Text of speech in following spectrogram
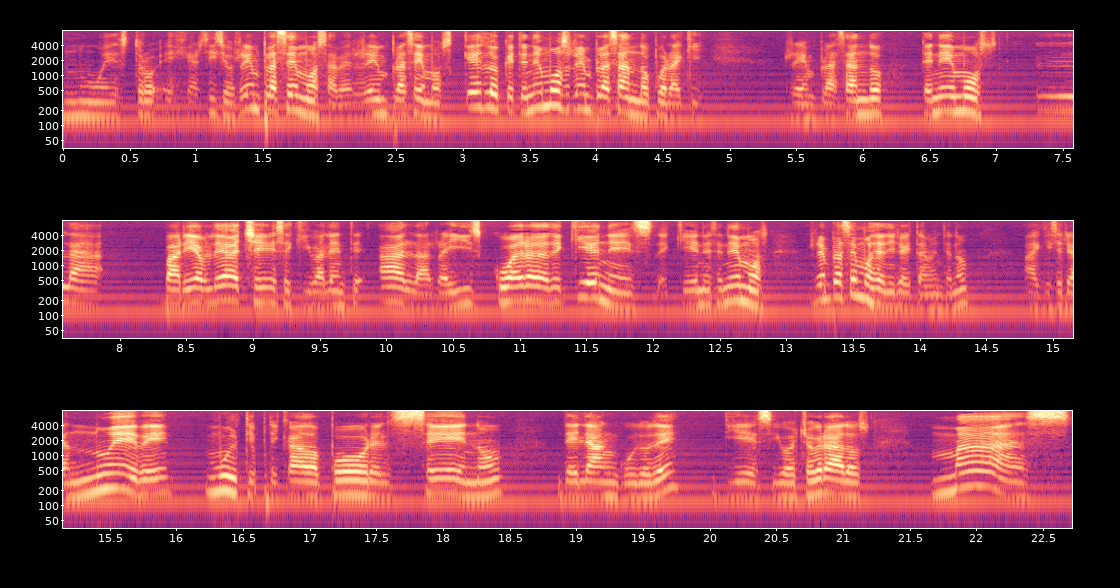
nuestro ejercicio. Reemplacemos, a ver, reemplacemos. ¿Qué es lo que tenemos reemplazando por aquí? Reemplazando, tenemos la variable h es equivalente a la raíz cuadrada de quiénes, de quiénes tenemos. Reemplacemos ya directamente, ¿no? Aquí sería 9 multiplicado por el seno del ángulo de 18 grados más,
